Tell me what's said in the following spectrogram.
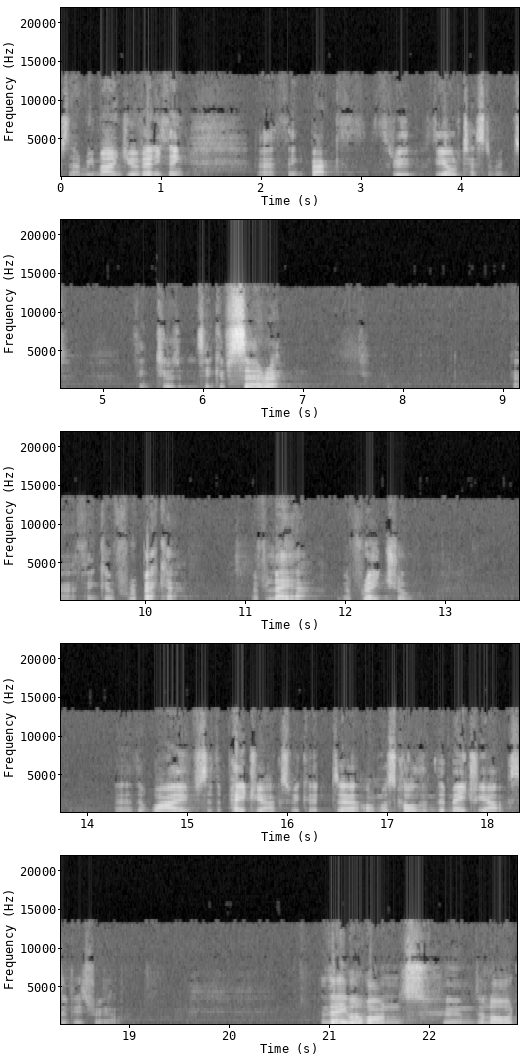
Does that remind you of anything? Uh, think back through the Old Testament. Think, to, think of Sarah. Uh, think of Rebecca, of Leah, of Rachel. Uh, the wives of the patriarchs, we could uh, almost call them the matriarchs of Israel. They were ones whom the Lord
